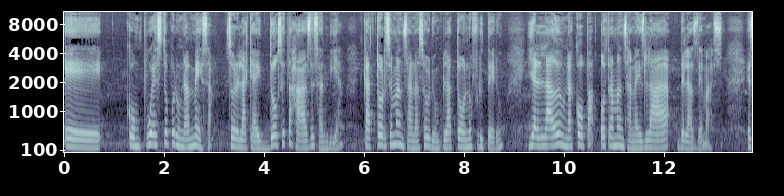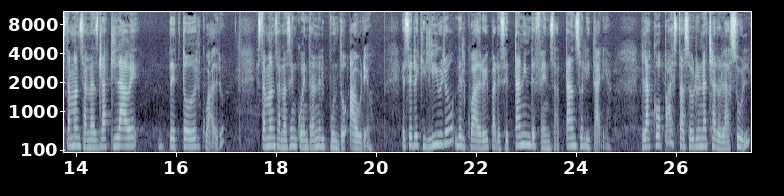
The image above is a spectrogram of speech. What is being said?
eh, compuesto por una mesa sobre la que hay 12 tajadas de sandía, 14 manzanas sobre un platón o frutero y al lado de una copa otra manzana aislada de las demás. Esta manzana es la clave de todo el cuadro. Esta manzana se encuentra en el punto áureo. Es el equilibrio del cuadro y parece tan indefensa, tan solitaria. La copa está sobre una charola azul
